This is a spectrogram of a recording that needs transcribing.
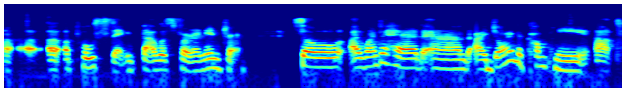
a, a, posting that was for an intern. So I went ahead and I joined a company at.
